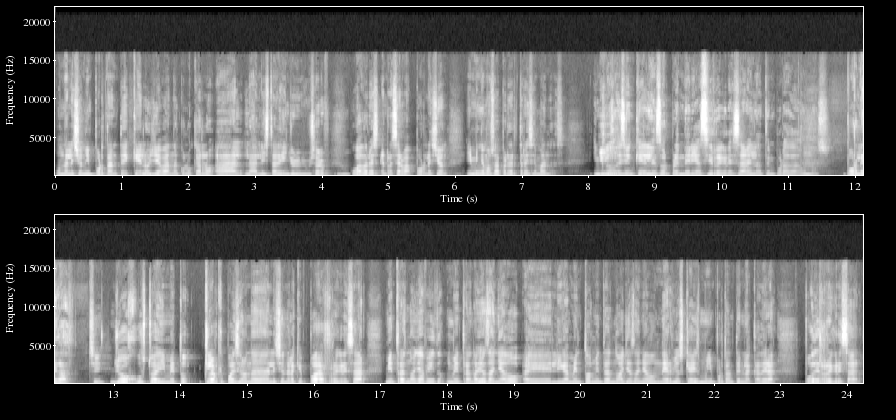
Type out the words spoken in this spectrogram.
Una lesión importante que lo llevan a colocarlo a la lista de Injury Reserve. Jugadores en reserva por lesión y mínimo se va a perder tres semanas. Incluso Y decían que le sorprendería si regresara en la temporada a unos. por la edad. Sí. Yo justo ahí meto. Claro que puede ser una lesión de la que puedas regresar. Mientras no haya habido, mientras no hayas dañado eh, ligamentos, mientras no hayas dañado nervios, que es muy importante en la cadera, puedes regresar.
